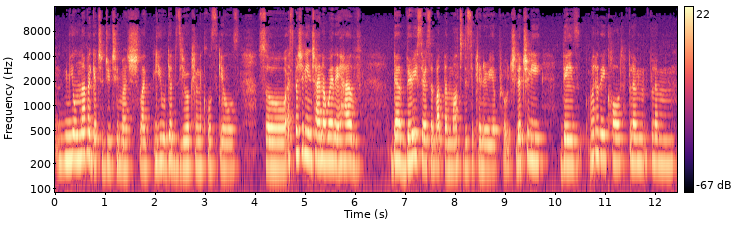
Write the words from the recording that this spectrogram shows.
you'll never get to do too much like you'll get zero clinical skills. So especially in china where they have they're very serious about the multidisciplinary approach. Literally there's what are they called? Phlegm phlegm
